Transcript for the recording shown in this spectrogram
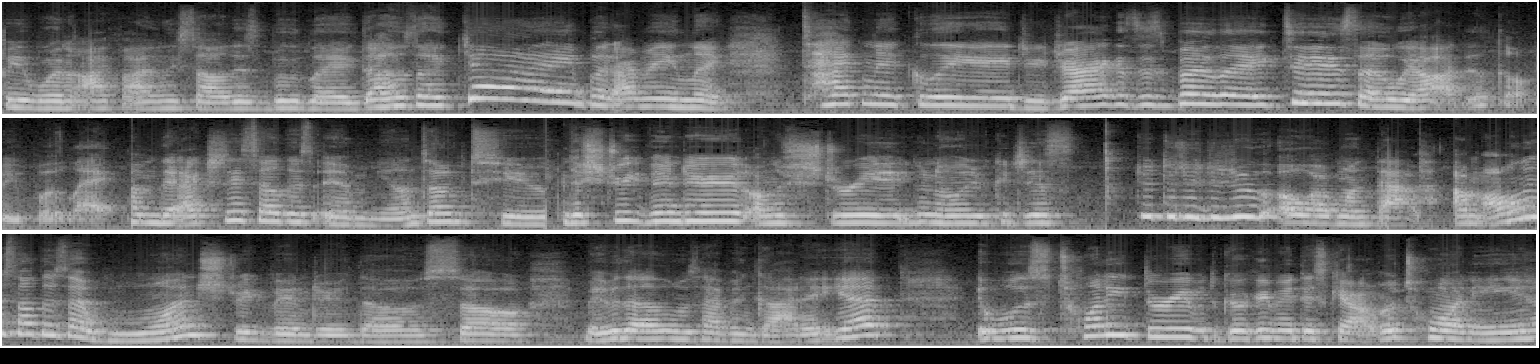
when I finally saw this bootleg. I was like, yay! But I mean, like, technically, G Dragons is bootleg too, so we all just gonna be bootleg. Um, they actually sell this in Myeongdong too. The street vendors on the street, you know, you could just do, do, do, do, do. oh I want that um, I only saw this at one street vendor though so maybe the other ones haven't got it yet it was 23 but the girl gave me a discount for 20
